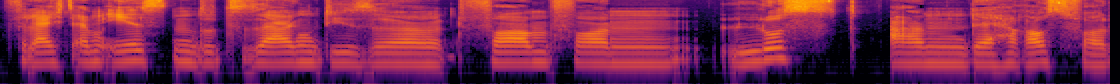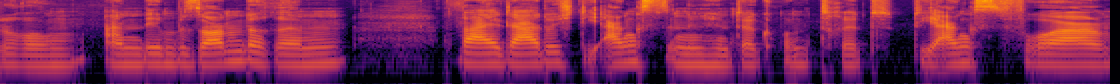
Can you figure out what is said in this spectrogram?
Vielleicht am ehesten sozusagen diese Form von Lust an der Herausforderung, an dem Besonderen, weil dadurch die Angst in den Hintergrund tritt. Die Angst vor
